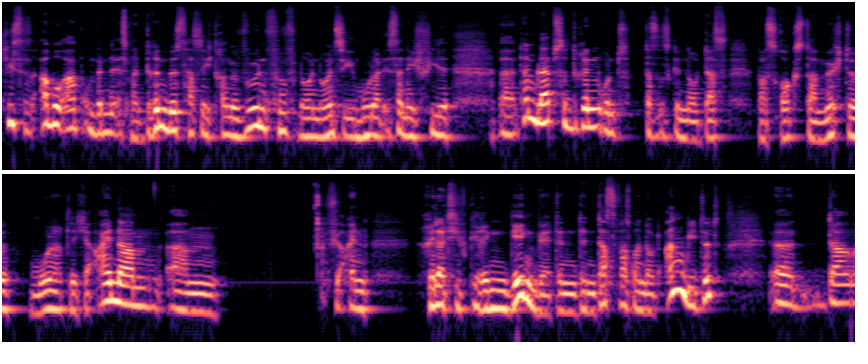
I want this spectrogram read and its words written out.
schließ das Abo ab und wenn du erstmal drin bist, hast du dich dran gewöhnt, 5,99 im Monat ist ja nicht viel, äh, dann bleibst du drin und das ist genau das, was Rockstar möchte. Monatliche Einnahmen ähm, für ein relativ geringen Gegenwert. Denn, denn das, was man dort anbietet, äh, da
